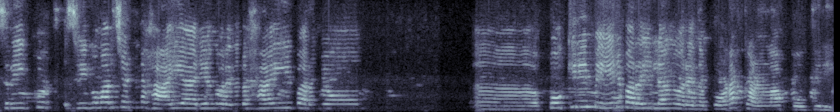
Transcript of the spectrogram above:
ശ്രീകു ശ്രീകുമാർ ചേട്ടൻ ഹായ് ആര്യ എന്ന് പറയുന്നുണ്ട്. ഹായ് പറഞ്ഞോ? പോക്കിരി പേര് പറയില്ല എന്ന് പറയുന്നത് പൊട കള്ള പോക്കിരി.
